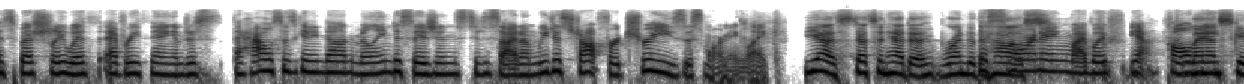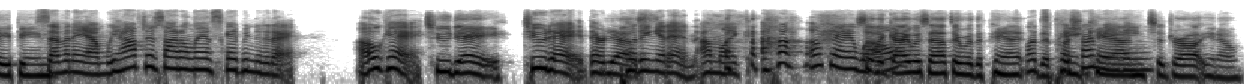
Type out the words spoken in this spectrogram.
especially with everything and just the house is getting done, a million decisions to decide on. We just shopped for trees this morning. Like Yes, Stetson had to run to the this house. This morning, my boyfriend, yeah, called me landscaping 7 a.m. We have to decide on landscaping today. Okay, today. today they're Yes. putting it in. I'm like, okay, well, so the guy was out there with the pan, the paint can meeting. to draw, you know,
